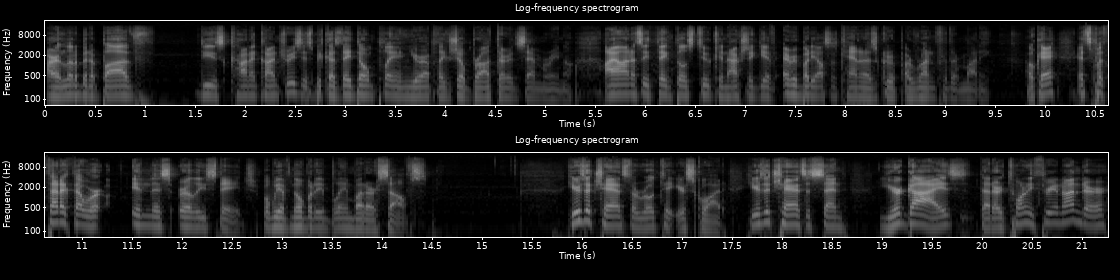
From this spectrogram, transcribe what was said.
are a little bit above these kind of countries is because they don't play in Europe like Gibraltar and San Marino. I honestly think those two can actually give everybody else in Canada's group a run for their money. Okay? It's pathetic that we're in this early stage, but we have nobody to blame but ourselves. Here's a chance to rotate your squad. Here's a chance to send your guys that are 23 and under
